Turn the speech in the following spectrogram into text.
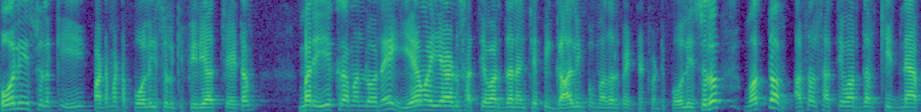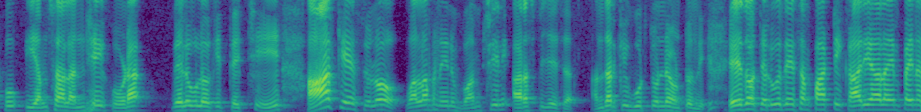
పోలీసులకి పటమట పోలీసులకి ఫిర్యాదు చేయటం మరి ఈ క్రమంలోనే ఏమయ్యాడు సత్యవర్ధన్ అని చెప్పి గాలింపు మొదలుపెట్టినటువంటి పోలీసులు మొత్తం అసలు సత్యవర్ధన్ కిడ్నాప్ ఈ అంశాలన్నీ కూడా వెలుగులోకి తెచ్చి ఆ కేసులో వల్లభనేని వంశీని అరెస్ట్ చేశారు. అందరికీ గుర్తుండే ఉంటుంది. ఏదో తెలుగుదేశం పార్టీ కార్యాలయం పైన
